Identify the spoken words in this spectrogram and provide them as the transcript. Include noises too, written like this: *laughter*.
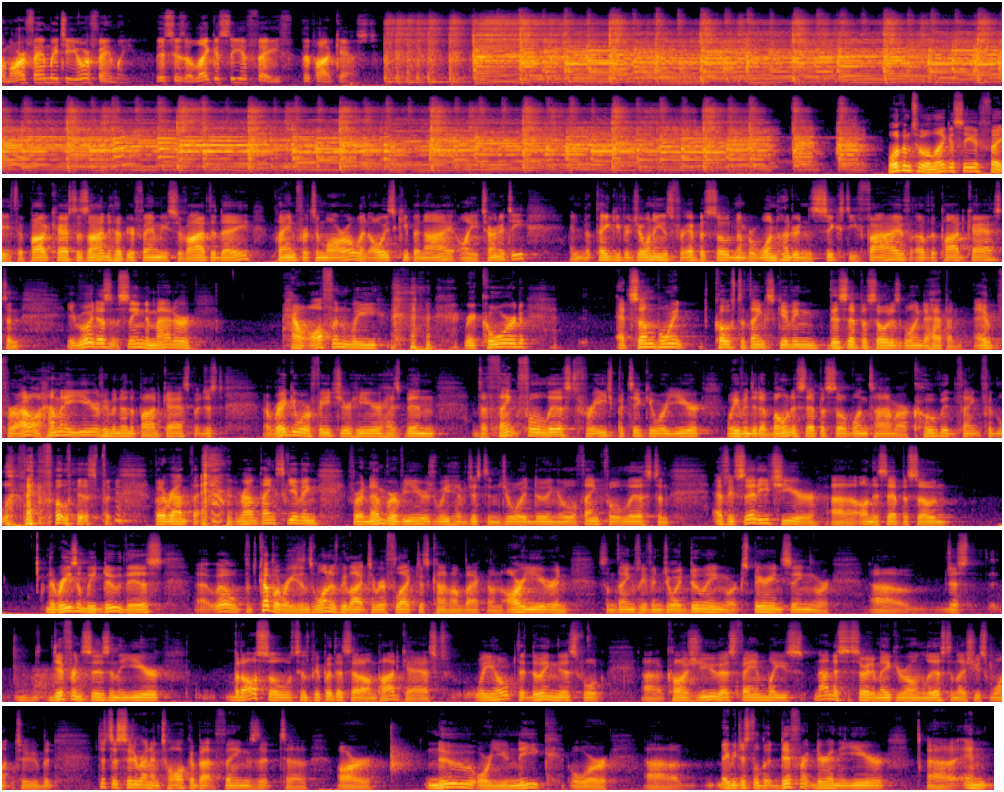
From our family to your family, this is a Legacy of Faith, the podcast. Welcome to A Legacy of Faith, a podcast designed to help your family survive the day, plan for tomorrow, and always keep an eye on eternity. And thank you for joining us for episode number 165 of the podcast. And it really doesn't seem to matter how often we *laughs* record. At some point close to Thanksgiving, this episode is going to happen. For I don't know how many years we've been doing the podcast, but just a regular feature here has been the thankful list for each particular year. We even did a bonus episode one time, our COVID thankful *laughs* thankful list. But but around th- *laughs* around Thanksgiving, for a number of years, we have just enjoyed doing a little thankful list. And as we've said each year uh, on this episode, the reason we do this. Uh, well, a couple of reasons. One is we like to reflect just kind of on back on our year and some things we've enjoyed doing or experiencing or uh, just differences in the year. But also, since we put this out on podcast, we hope that doing this will uh, cause you as families not necessarily to make your own list unless you just want to, but just to sit around and talk about things that uh, are new or unique or uh, maybe just a little bit different during the year. Uh, and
